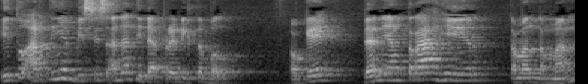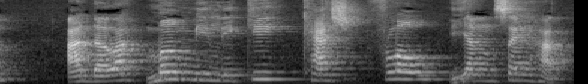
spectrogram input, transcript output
Itu artinya bisnis Anda tidak predictable. Oke? Dan yang terakhir, teman-teman, adalah memiliki cash flow yang sehat.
